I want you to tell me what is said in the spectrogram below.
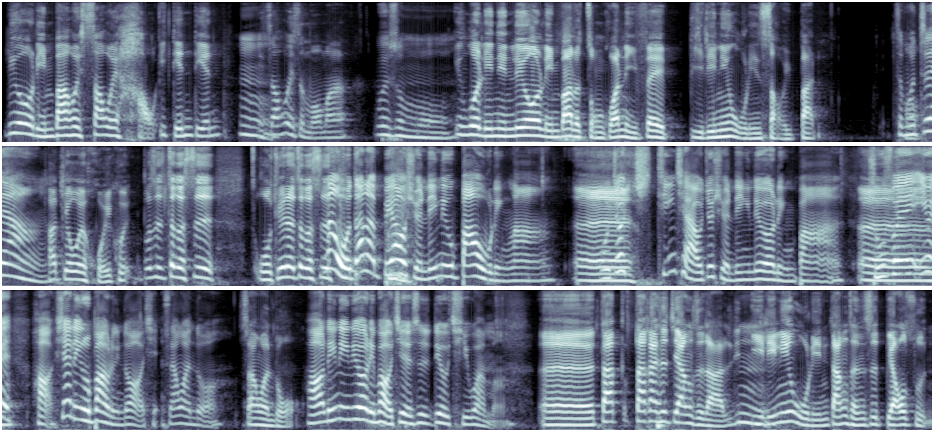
六二零八会稍微好一点点。嗯，你知道为什么吗？为什么？因为零零六二零八的总管理费比零零五零少一半，怎么这样？他就会回馈，不是这个是，我觉得这个是。那我当然不要选零零八五零啦，呃，我就听起来我就选零零六二零八，除非因为好，现在零零八五零多少钱？三万多，三万多。好，零零六二零八我记得是六七万嘛，呃，大大概是这样子的，以零零五零当成是标准。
